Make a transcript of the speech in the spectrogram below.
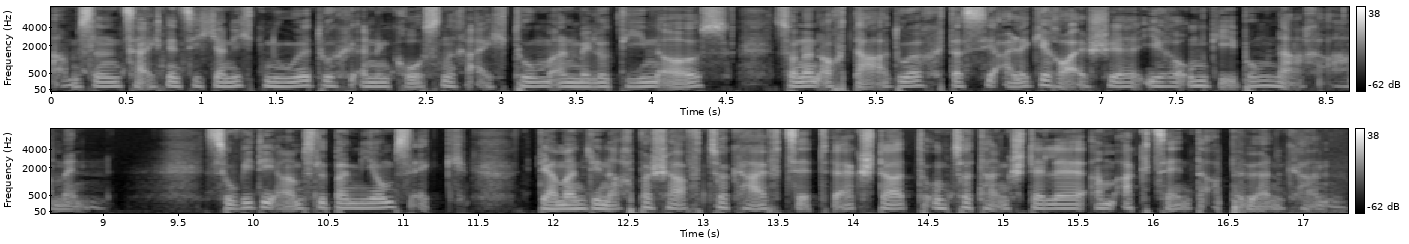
Amseln zeichnen sich ja nicht nur durch einen großen Reichtum an Melodien aus, sondern auch dadurch, dass sie alle Geräusche ihrer Umgebung nachahmen so wie die Amsel bei mir ums Eck, der man die Nachbarschaft zur Kfz-Werkstatt und zur Tankstelle am Akzent abhören kann.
